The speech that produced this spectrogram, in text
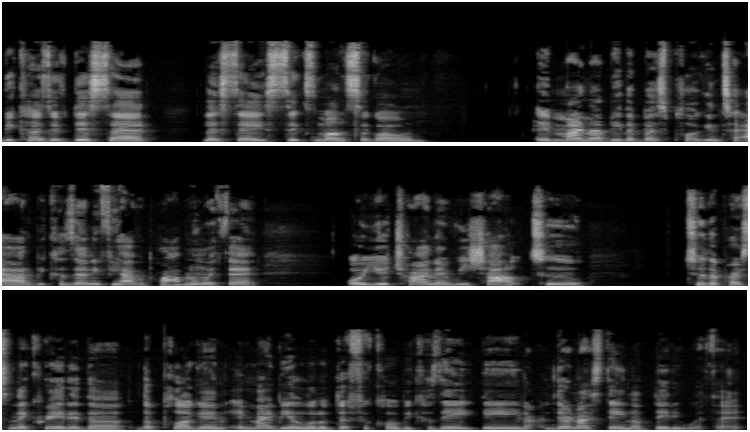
because if this said let's say six months ago, it might not be the best plugin to add because then if you have a problem with it or you're trying to reach out to to the person that created the the plugin, it might be a little difficult because they they they're not staying updated with it.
